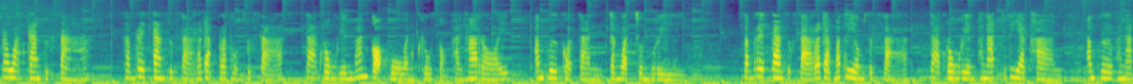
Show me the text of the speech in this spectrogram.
ประวัติการศึกษา สำเร็จการศึกษาระดับประถมศึกษา จากโรงเรียนบ้านเกาะโพวันครู 2500 อำเภอเกาะจันทร์จังหวัดชนบุรี สำเร็จการศึกษาระดับมัธยมศึกษา จากโรงเรียนพนัสพิทยาคารอำเภอพนัส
